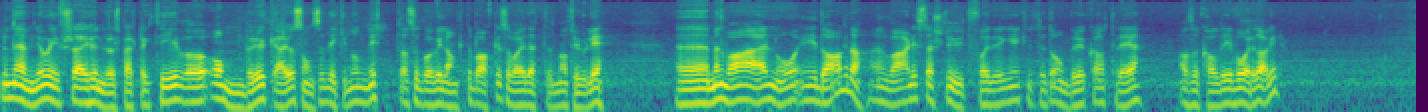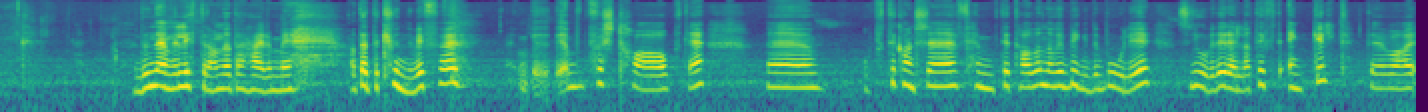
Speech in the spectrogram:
du nevner jo i og for seg 100-årsperspektiv, og ombruk er jo sånn sett ikke noe nytt. Altså Går vi langt tilbake, så var jo dette naturlig. Eh, men hva er nå i dag, da? Hva er de største utfordringer knyttet til ombruk av tre, altså kall det i våre dager? Du nevner litt dette her med at dette kunne vi før. Jeg først ta opp det. Eh, opp til kanskje 50-tallet, når vi bygde boliger, så gjorde vi det relativt enkelt. Det var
